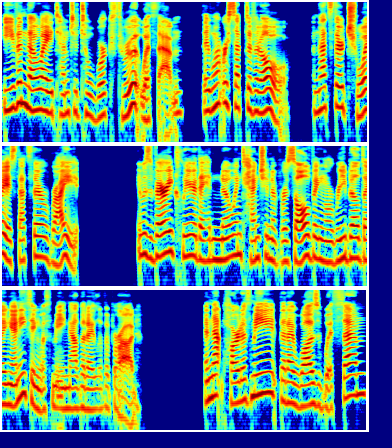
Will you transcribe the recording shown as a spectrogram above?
Even though I attempted to work through it with them, they weren't receptive at all. And that's their choice, that's their right. It was very clear they had no intention of resolving or rebuilding anything with me now that I live abroad. And that part of me that I was with them,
